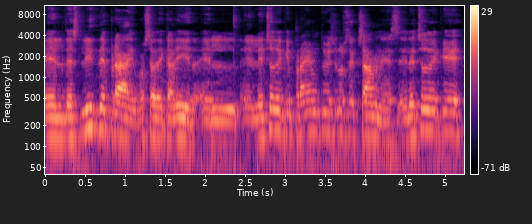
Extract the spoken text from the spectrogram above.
el desliz de Prime, o sea, de Kadir, el, el, hecho de que Prime tuviese los exámenes, el hecho de que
